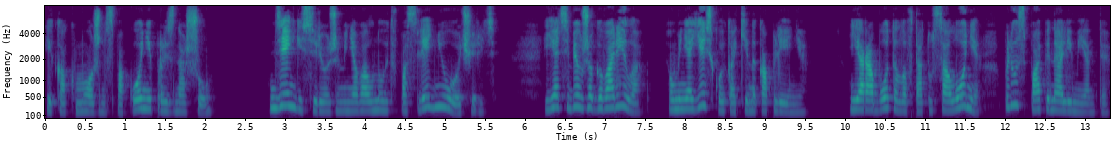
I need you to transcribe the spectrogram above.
и как можно спокойнее произношу. Деньги, Сережа, меня волнуют в последнюю очередь. Я тебе уже говорила, у меня есть кое-какие накопления. Я работала в тату-салоне плюс папины алименты.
